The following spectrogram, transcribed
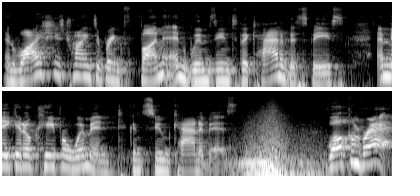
and why she's trying to bring fun and whimsy into the cannabis space and make it okay for women to consume cannabis. Welcome, Brett.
